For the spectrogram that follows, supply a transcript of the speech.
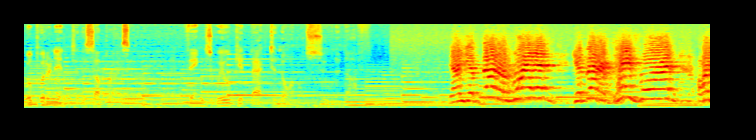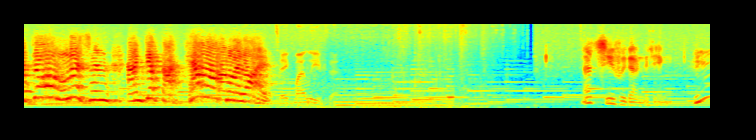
we'll put an end to this uprising, and things will get back to normal soon enough. Now you better write it, you better pay for it, or don't listen and get the hell out of my life! Take my leave then. Let's see if we got anything. Hmm?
